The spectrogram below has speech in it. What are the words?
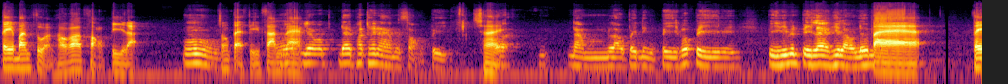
เต้บ้านสวนเขาก็2ปีละอืมตั้งแต่ซีซั่นแรกเรียกว่าได้พัฒนามาสองปี ใช่ก็ นำเราไปหนึ่งปี เพราะปี ปีนี้เป็นปีแรกที่เราเริ่ม แต่เต้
